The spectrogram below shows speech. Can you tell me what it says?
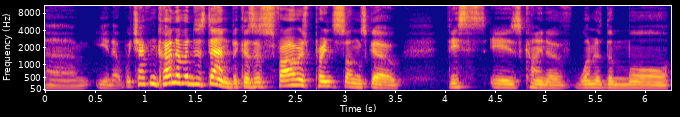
Um, you know, which I can kind of understand because as far as Prince songs go, this is kind of one of the more.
